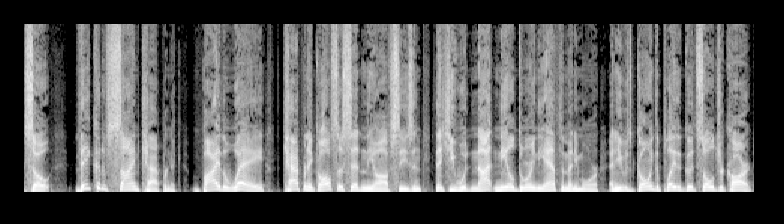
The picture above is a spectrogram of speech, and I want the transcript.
So they could have signed Kaepernick. By the way, Kaepernick also said in the offseason that he would not kneel during the anthem anymore, and he was going to play the good soldier card.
